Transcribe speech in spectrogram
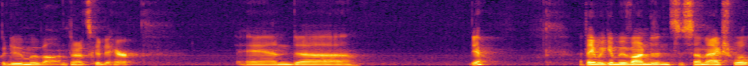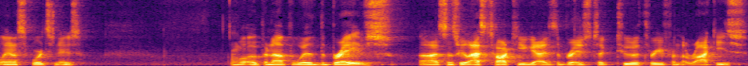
we do move on. that's good to hear. And uh, yeah, I think we can move on to- into some actual Atlanta sports news. And we'll open up with the Braves. Uh, since we last talked to you guys, the Braves took two of three from the Rockies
